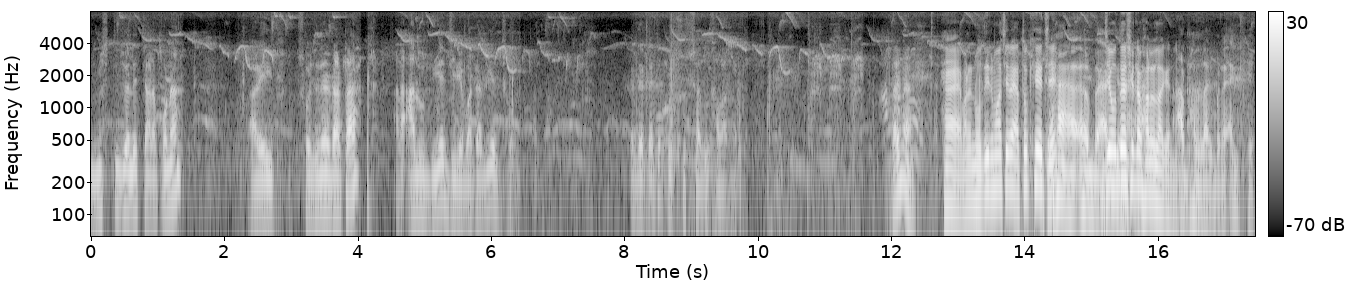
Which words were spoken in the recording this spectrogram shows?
মিষ্টি জলের চারাপোনা আর এই সজনের ডাঁটা আর আলু দিয়ে জিরে বাটা দিয়ে ঝোল। এদের কাছে খুব সুস্বাদু খাবার হবে। তাই না? হ্যাঁ মানে নদীর মাছ এরা এত খেয়েছে হ্যাঁ হ্যাঁ, যে ওদের সেটা ভালো লাগে না। আর ভালো লাগবে না একঘেয়ে।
